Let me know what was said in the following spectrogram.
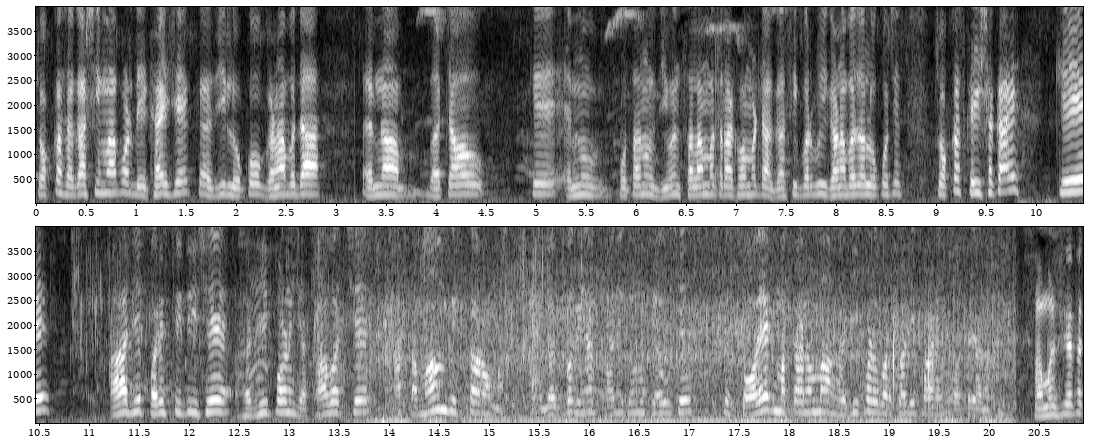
ચોક્કસ અગાશીમાં પણ દેખાય છે કે હજી લોકો ઘણા બધા એમના બચાવ કે એમનું પોતાનું જીવન સલામત રાખવા માટે અગાસી પર બી ઘણા બધા લોકો છે. ચોક્કસ કહી શકાય કે આ જે પરિસ્થિતિ છે, હજી પણ યથાવત છે. આ તમામ વિસ્તારોમાં, લગભગ અહીંયા સ્થાનિકોનું કહેવું છે કે સોએક મકાનોમાં હજી પણ વરસાદી પાણી ઓસર્યા નથી. સમસ્યા તો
